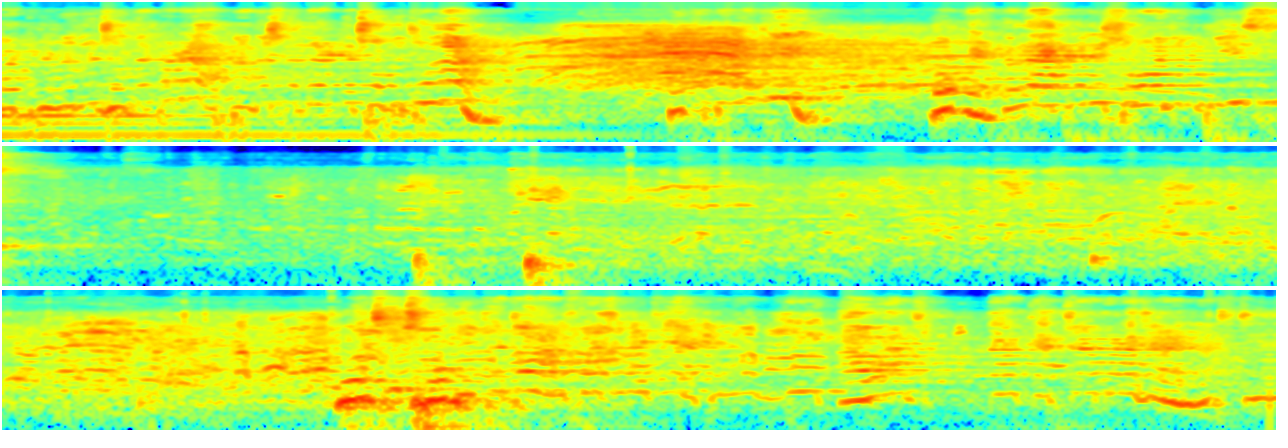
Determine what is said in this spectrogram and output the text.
বা প্রিভিলেজ হতে পারে আপনাদের সাথে একটা ছবি তোলার? হতে পারে কি? ওকে তাহলে এক মিনিট সময় দিন প্লিজ বলছি, ছবিতে তো আনফরচুনেটলি এখন অব্দি আওয়াজটা ক্যাপচার করা যায় না স্টিল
